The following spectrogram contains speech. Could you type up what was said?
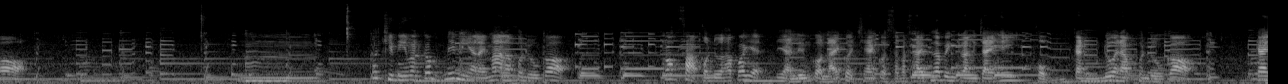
ก็ ลิปนี้มันก็ไม่มีอะไรมากแล้วคนดูก็ ก็ฝากคนดูครับก็อย่าอย่าลืมกดไลค์กดแชร์กด subscribe เพื่อเป็นกำลังใจให้ผมกันด้วยนะครับ คนดูก็ใกล้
